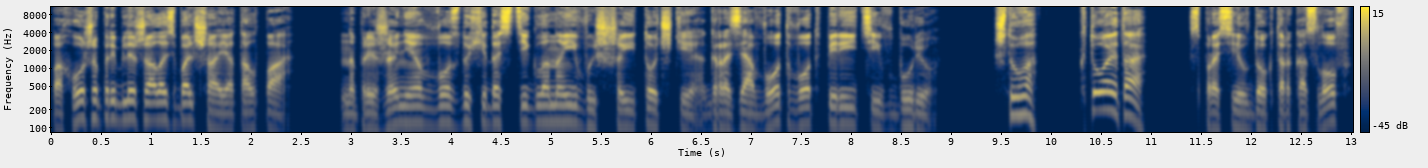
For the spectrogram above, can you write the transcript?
Похоже, приближалась большая толпа. Напряжение в воздухе достигло наивысшей точки, грозя вот-вот перейти в бурю. «Что? Кто это?» — спросил доктор Козлов.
